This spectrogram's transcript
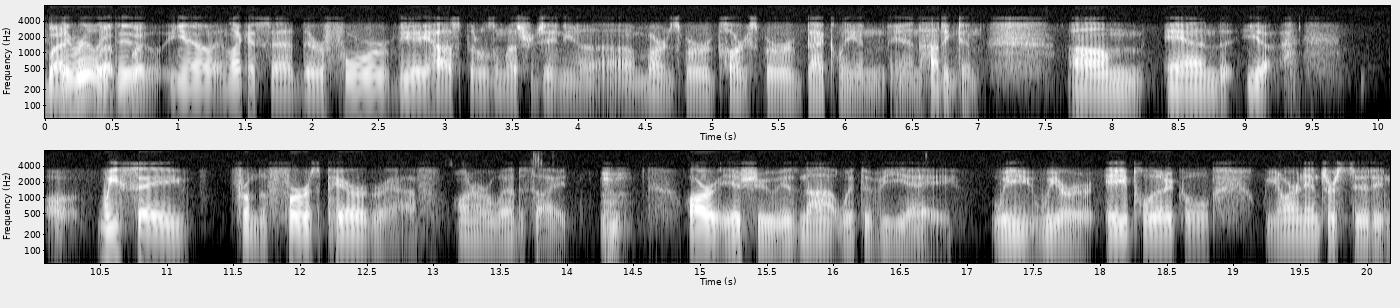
But, they really but, do. But, you know, and like I said, there are four VA hospitals in West Virginia: uh, Martinsburg, Clarksburg, Beckley, and, and Huntington. Um, and you know, uh, we say from the first paragraph on our website, our issue is not with the VA. We we are apolitical. We aren't interested in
